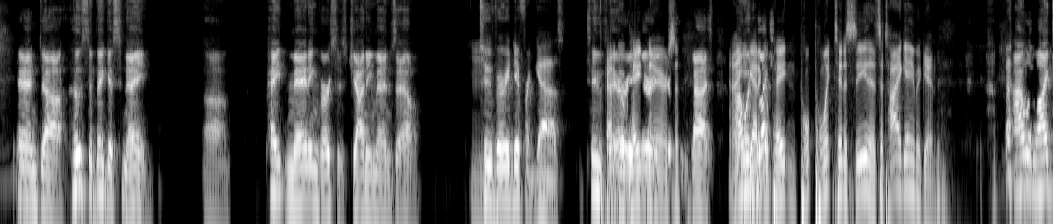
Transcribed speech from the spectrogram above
and uh, who's the biggest name? uh, Peyton Manning versus Johnny Manziel. Mm. Two very different guys. Two gotta very, go Peyton very there, different so, guys. I would got to go Peyton point Tennessee, and it's a tie game again. I would like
